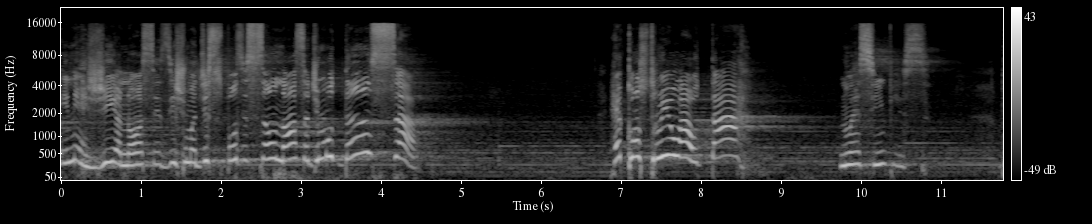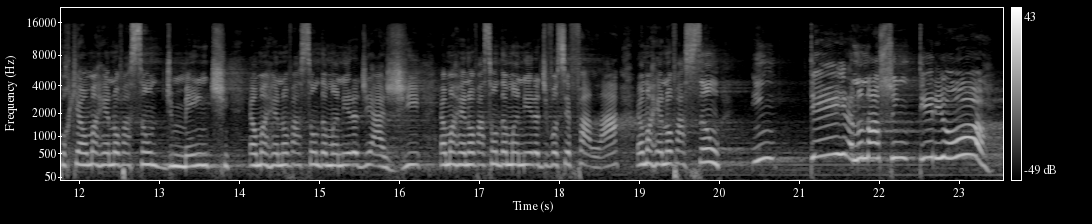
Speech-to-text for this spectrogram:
energia nossa, existe uma disposição nossa de mudança. Reconstruir o altar não é simples, porque é uma renovação de mente, é uma renovação da maneira de agir, é uma renovação da maneira de você falar, é uma renovação inteira no nosso interior.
